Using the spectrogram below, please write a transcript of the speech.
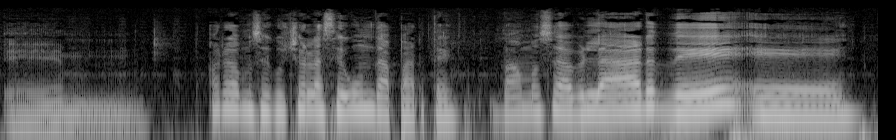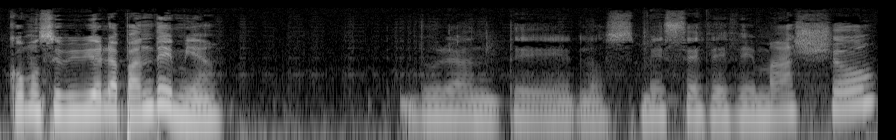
em, Ahora vamos a escuchar la segunda parte. Vamos a hablar de eh, cómo se vivió la pandemia durante los meses desde mayo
